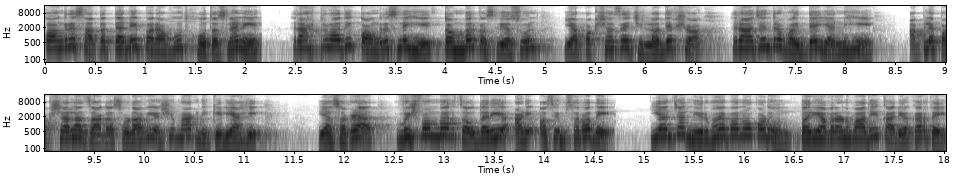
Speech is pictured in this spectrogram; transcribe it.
काँग्रेस सातत्याने पराभूत होत असल्याने राष्ट्रवादी काँग्रेसनेही कंबर कसली असून या पक्षाचे जिल्हाध्यक्ष राजेंद्र वैद्य यांनीही आपल्या पक्षाला जागा सोडावी अशी मागणी केली आहे. या सगळ्यात विश्वंभर चौधरी आणि असीम सरोदे यांच्या निर्भय बनोकडून पर्यावरणवादी कार्यकर्ते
